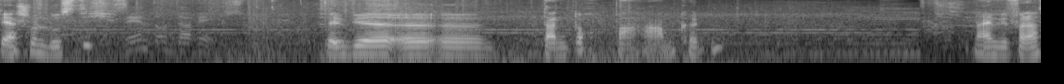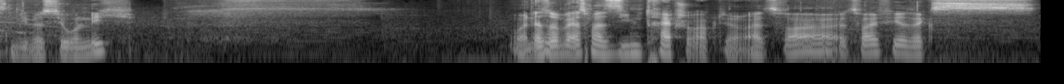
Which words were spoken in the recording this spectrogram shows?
Wäre schon lustig, wenn wir äh, äh, dann doch ein paar haben könnten. Nein, wir verlassen die Mission nicht. Und da sollen wir erstmal sieben Treibstoff abliefern. 1, 2, 2, 4, 6.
